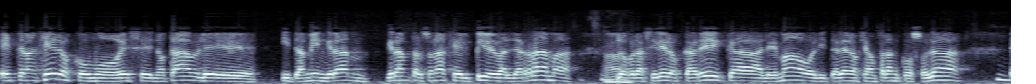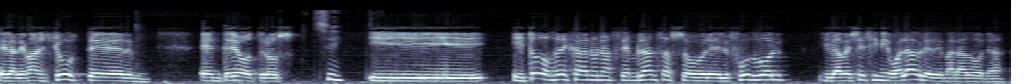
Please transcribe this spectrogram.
extranjeros como ese notable y también gran gran personaje el pibe Valderrama, Ah. los brasileros Careca, Alemao, el italiano Gianfranco Solá, el alemán Schuster, entre otros. Sí. Y, y todos dejan una semblanza sobre el fútbol y la belleza inigualable de Maradona.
